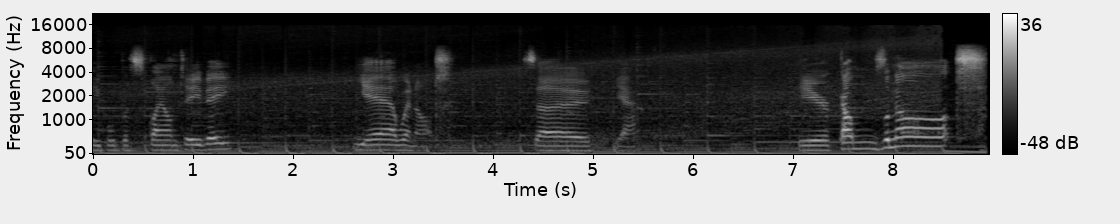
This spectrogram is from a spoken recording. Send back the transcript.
people display on TV, yeah, we're not. So, yeah. Here comes the knot!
